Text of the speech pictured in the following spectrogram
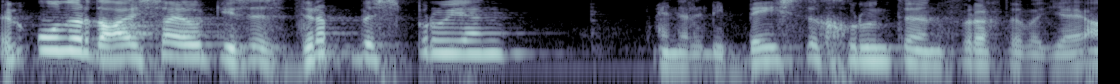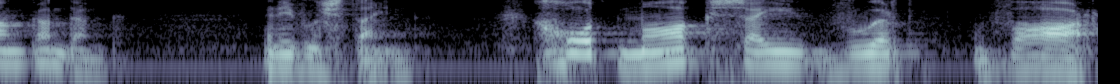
En onder daai seiltjies is drupbesproeiing en hulle die beste groente en vrugte wat jy aan kan dink in die woestyn. God maak sy woord waar.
